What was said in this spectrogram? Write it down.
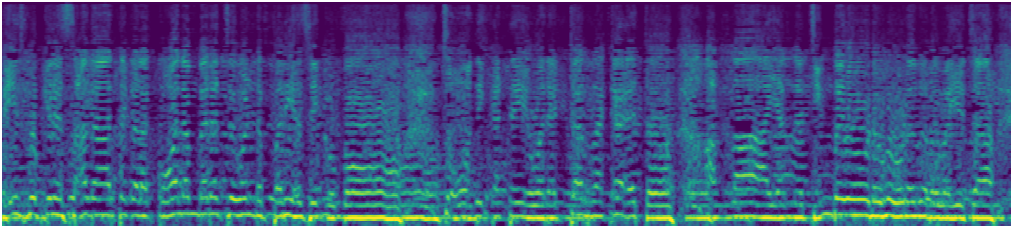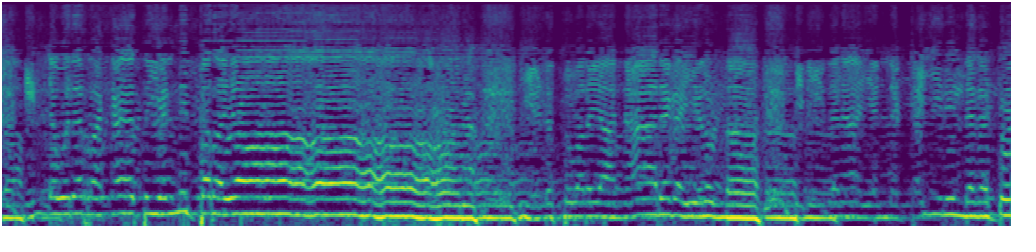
ഫേസ്ബുക്കിലെ സാധാർത്ഥകളെ കോലം വരച്ചുകൊണ്ട് പരിഹസിക്കുമ്പോ ചോദിക്കട്ടെ ഒരൊറ്റ റക്കയത്ത് അല്ലാ എന്ന ചിന്തയോടുകൂടെ നിർവഹിച്ച നിന്റെ ഒരു റക്കയത്ത് എണ്ണിപ്പറയാ എടുത്തു പറയാൻ ആരെ കയ്യിലുണ്ട്? വിനീതനായി എന്റെ കയ്യിലില്ല കേട്ടോ.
